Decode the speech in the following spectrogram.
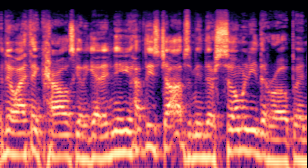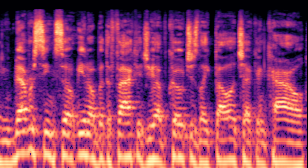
no, I think Carroll's going to get it. And you have these jobs. I mean, there's so many that are open. You've never seen so, you know, but the fact that you have coaches like Belichick and Carroll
